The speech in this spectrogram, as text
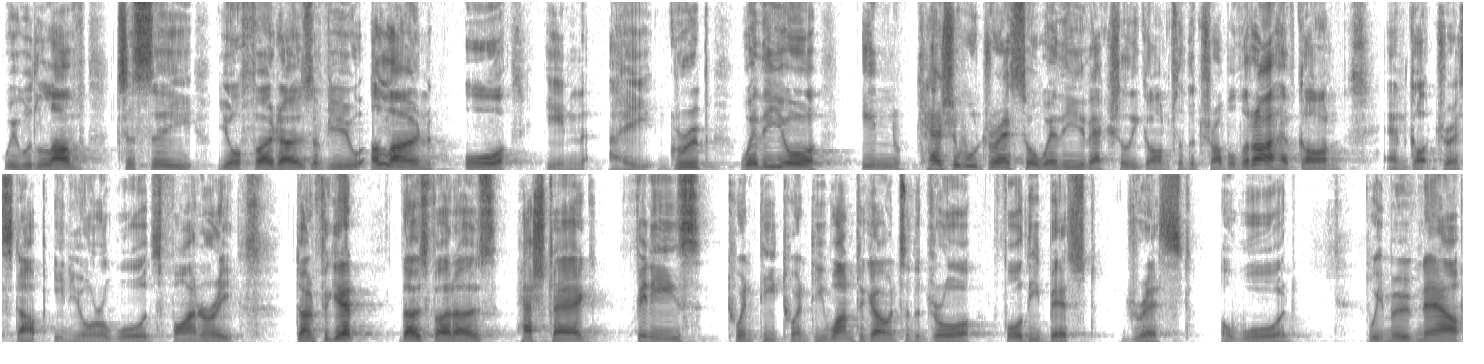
We would love to see your photos of you alone or in a group, whether you're in casual dress or whether you've actually gone to the trouble that I have gone and got dressed up in your awards finery. Don't forget those photos, hashtag Finnies 2021 to go into the draw for the Best Dressed Award. We move now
